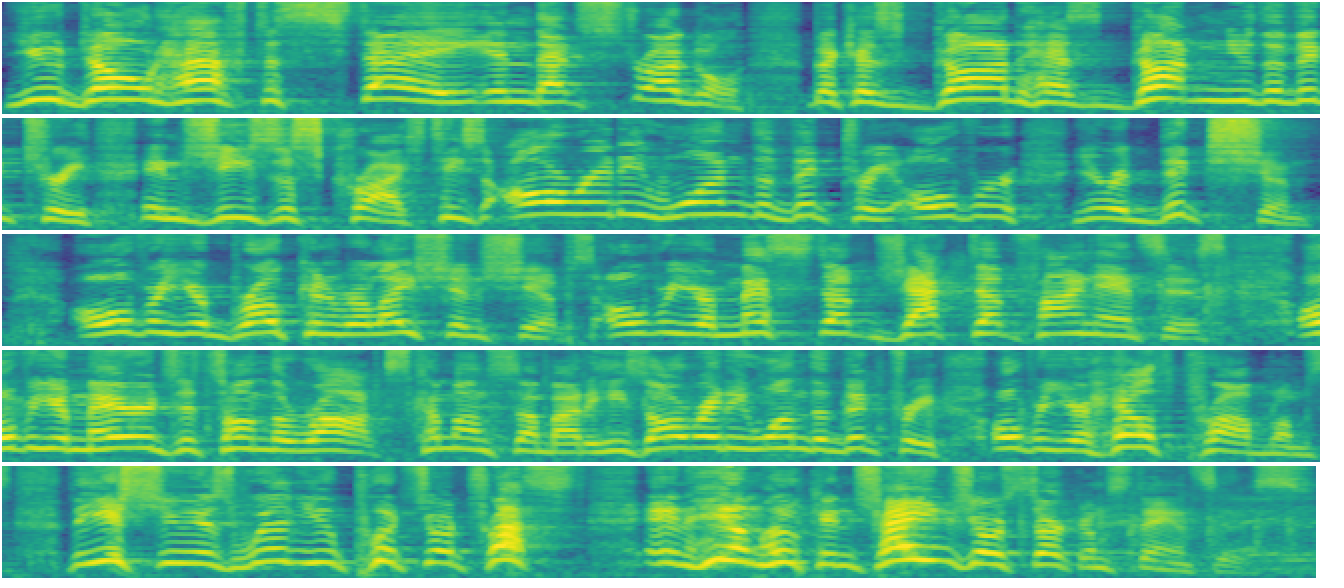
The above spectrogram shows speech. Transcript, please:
You don't have to stay in that struggle because God has gotten you the victory in Jesus Christ. He's already won the victory over your addiction, over your broken relationships, over your messed up, jacked up finances, over your marriage that's on the rocks. Come on, somebody. He's already won the victory over your health problems. The issue is will you put your trust in Him who can change your circumstances?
